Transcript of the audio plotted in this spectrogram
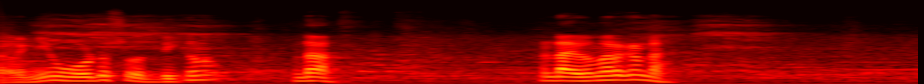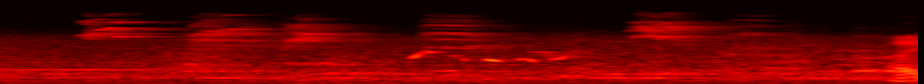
ഇറങ്ങി ഓട് ശ്രദ്ധിക്കണം. കണ്ടാ? കണ്ട? ഇവ മറക്കണ്ട. ഐ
